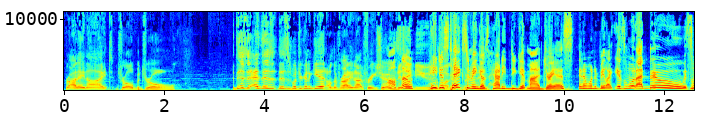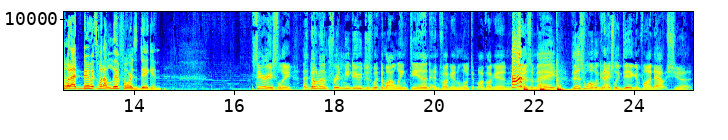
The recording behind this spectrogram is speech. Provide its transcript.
Friday night troll patrol. This is, and this this is what you're going to get on the Friday night freak show. Also, he just August texted me and goes, "How did you get my address?" And I wanted to be like, "It's what I do. It's what I do. It's what I live for. Is digging." Seriously, that don't unfriend me dude just went to my LinkedIn and fucking looked at my fucking resume. This woman can actually dig and find out shit.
